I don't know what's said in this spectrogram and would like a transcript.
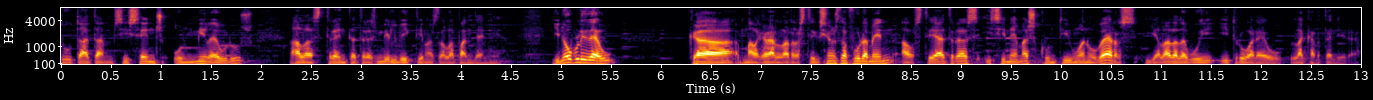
dotat amb 601.000 euros, a les 33.000 víctimes de la pandèmia. I no oblideu que, malgrat les restriccions d'aforament, els teatres i cinemes continuen oberts i a l'hora d'avui hi trobareu la cartellera.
